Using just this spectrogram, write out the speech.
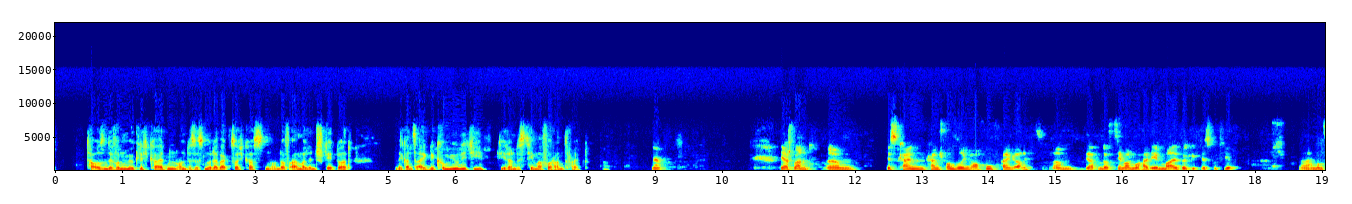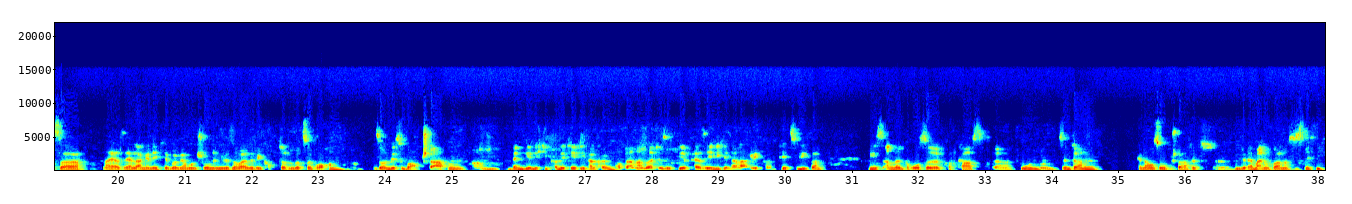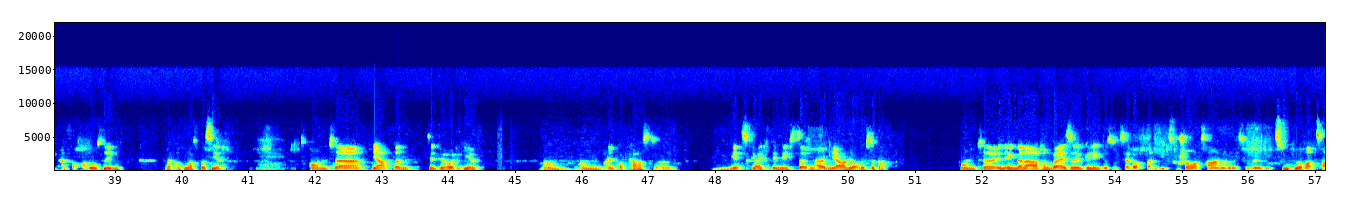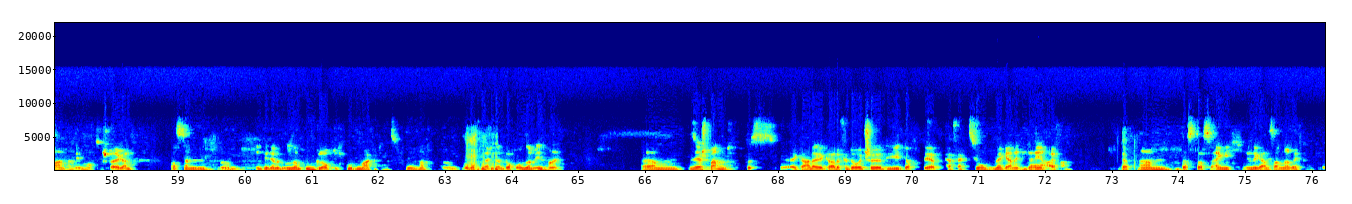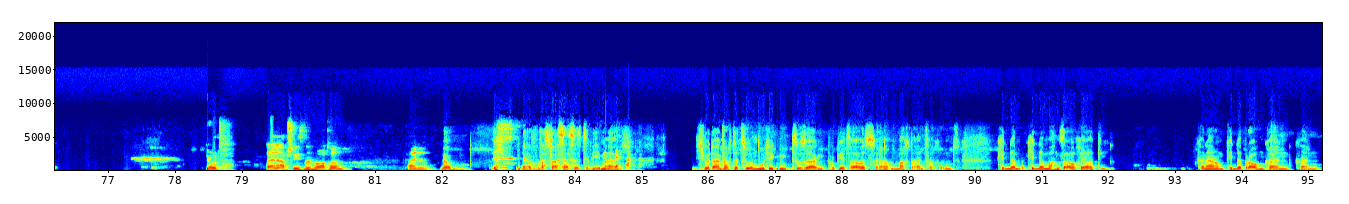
tausende von Möglichkeiten und das ist nur der Werkzeugkasten und auf einmal entsteht dort eine ganz eigene Community, die dann das Thema vorantreibt. Ja. Ja, spannend. Ähm, ist kein, kein Sponsoring-Aufruf, kein gar nichts. Ähm, wir hatten das Thema nur halt eben mal wirklich diskutiert. Wir haben uns da, naja, sehr lange nicht, aber wir haben uns schon in gewisser Weise den Kopf darüber zerbrochen. Sollen wir es überhaupt starten, ähm, wenn wir nicht die Qualität liefern können? Auf der anderen Seite sind wir per se nicht in der Lage, die Qualität zu liefern, wie es andere große Podcasts äh, tun und sind dann genau so gestartet, äh, wie wir der Meinung waren, das ist richtig. Einfach mal loslegen, mal gucken, was passiert. Und äh, ja, dann sind wir heute hier, ähm, haben einen Podcast, äh, jetzt gleich demnächst, seit einem halben Jahr, glaube ich sogar. Und äh, in irgendeiner Art und Weise gelingt es uns ja doch dann, die Zuschauerzahlen oder beziehungsweise die Zuhörerzahlen dann eben auch zu steigern, was dann ähm, entweder mit unserem unglaublich guten Marketing zu tun hat ähm, oder vielleicht dann doch unserem Inhalt. Ähm, sehr spannend, das äh, gerade gerade für Deutsche, die doch der Perfektion immer gerne hinterher eifern, ja. ähm, dass das eigentlich in eine ganz andere Richtung Gut. Deine abschließenden Worte? Keine. Ja, ich, ja was, was heißt das wie immer? Ich, ich würde einfach dazu ermutigen, zu sagen, probiert's aus, ja, und macht einfach. Und Kinder, Kinder machen es auch, ja. Die, keine Ahnung, Kinder brauchen keinen, keinen,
